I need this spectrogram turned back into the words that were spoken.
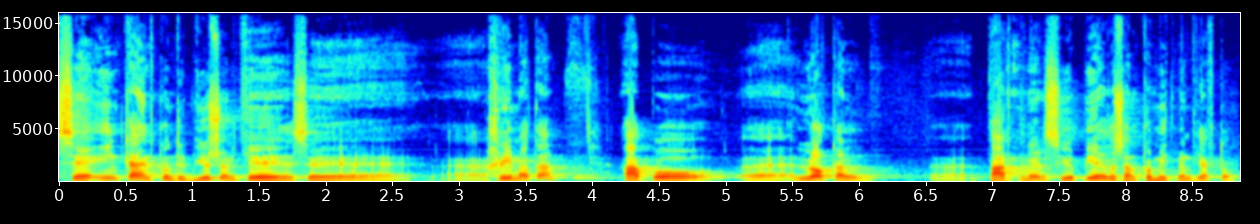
σε in-kind contribution και σε ε, χρήματα από ε, local partners οι οποίοι έδωσαν commitment γι' αυτό.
